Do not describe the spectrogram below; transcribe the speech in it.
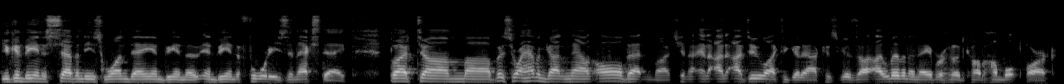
you can be in the 70s one day and be in the and be in the 40s the next day. But um, uh, but so I haven't gotten out all that much, and I, and I, I do like to get out because because I, I live in a neighborhood called Humboldt Park,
